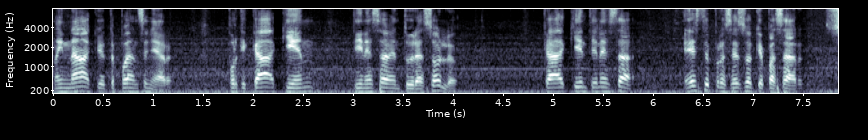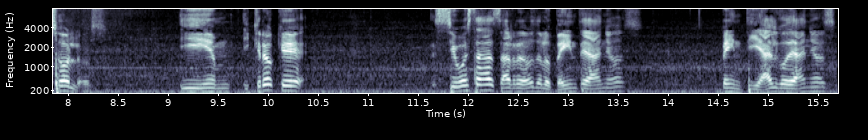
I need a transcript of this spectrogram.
no hay nada que yo te pueda enseñar, porque cada quien tiene esa aventura solo. Cada quien tiene esta, este proceso que pasar solos. Y, y creo que si vos estás alrededor de los 20 años, 20 y algo de años,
